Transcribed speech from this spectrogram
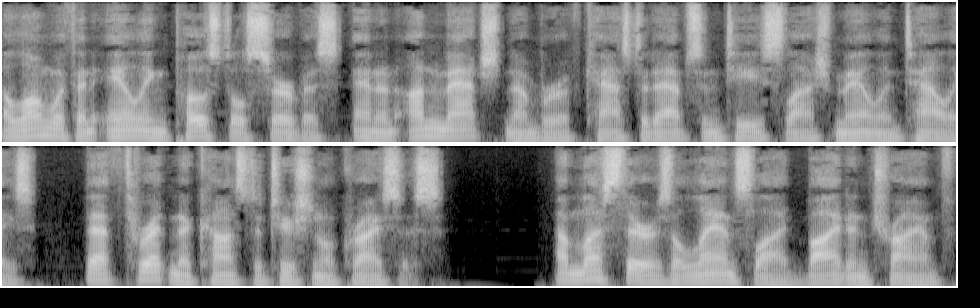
along with an ailing postal service and an unmatched number of casted absentee slash mail in tallies, that threaten a constitutional crisis. Unless there is a landslide Biden triumph,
